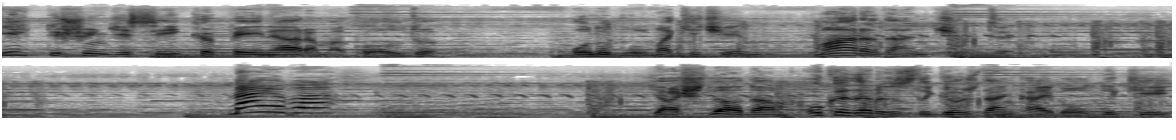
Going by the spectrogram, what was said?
ilk düşüncesi köpeğini aramak oldu. Onu bulmak için mağaradan çıktı. Merhaba. Yaşlı adam o kadar hızlı gözden kayboldu ki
